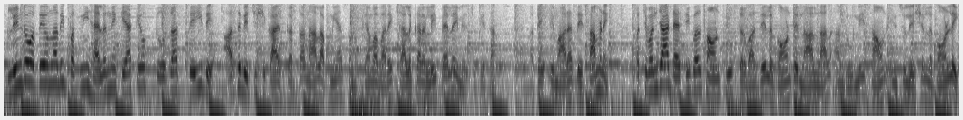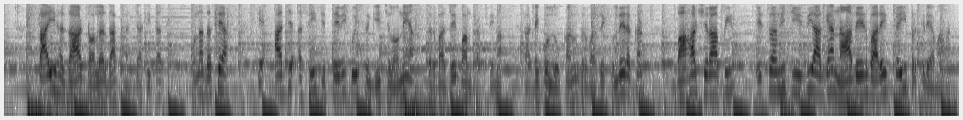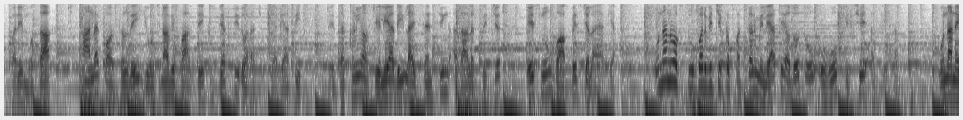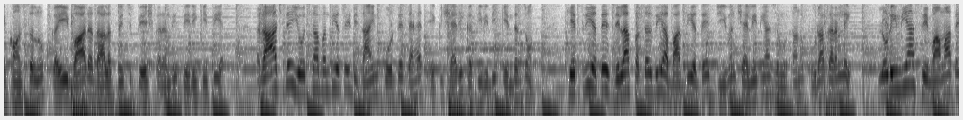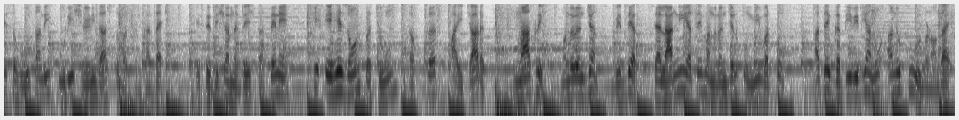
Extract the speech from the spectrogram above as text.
ਗਲਿੰਡੋ ਅਤੇ ਉਹਨਾਂ ਦੀ ਪਤਨੀ ਹੈਲਨ ਨੇ ਕਿਹਾ ਕਿ ਉਹ 2023 ਦੇ ਅੱਧ ਵਿੱਚ ਸ਼ਿਕਾਇਤਕਰਤਾ ਨਾਲ ਆਪਣੀਆਂ ਸਮੱਸਿਆਵਾਂ ਬਾਰੇ ਗੱਲ ਕਰਨ ਲਈ ਪਹਿਲਾਂ ਹੀ ਮਿਲ ਚੁੱਕੇ ਸਨ ਅਤੇ ਇਮਾਰਤ ਦੇ ਸਾਹਮਣੇ 55 ਡੈਸੀਬਲ ਸਾਊਂਡਪ੍ਰੂਫ ਦਰਵਾਜ਼ੇ ਲਗਾਉਣ ਦੇ ਨਾਲ-ਨਾਲ ਅੰਦਰੂਨੀ ਸਾਊਂਡ ਇਨਸੂਲੇਸ਼ਨ ਲਗਾਉਣ ਲਈ 27000 ਡਾਲਰ ਦਾ ਖਰਚਾ ਕੀਤਾ ਸੀ। ਉਹਨਾਂ ਦੱਸਿਆ ਕਿ ਅੱਜ ਅਸੀਂ ਜਿੱਥੇ ਵੀ ਕੋਈ ਸੰਗੀਤ ਚਲਾਉਂਦੇ ਹਾਂ, ਦਰਵਾਜ਼ੇ ਬੰਦ ਰੱਖਦੇ ਹਾਂ। ਸਾਡੇ ਕੋਲ ਲੋਕਾਂ ਨੂੰ ਦਰਵਾਜ਼ੇ ਖੁੱਲੇ ਰੱਖਣ, ਬਾਹਰ ਸ਼ਰਾਬ ਪੀਣ, ਇਸ ਤਰ੍ਹਾਂ ਦੀ ਚੀਜ਼ ਦੀ ਆਗਿਆ ਨਾ ਦੇਣ ਬਾਰੇ ਕਈ ਪ੍ਰਕਿਰਿਆਵਾਂ ਹਨ। ਪਰ ਇਹ ਮੁੱਦਾ ਸਥਾਨਕ ਕੌਂਸਲ ਦੇ ਯੋਜਨਾ ਵਿਭਾਗ ਦੇ ਇੱਕ ਵਿਅਕਤੀ ਦੁਆਰਾ ਚੁੱਕਿਆ ਗਿਆ ਸੀ ਤੇ ਦੱਖਣੀ ਆਸਟ੍ਰੇਲੀਆ ਦੀ ਲਾਇਸੈਂਸਿੰਗ ਅਦਾਲਤ ਵਿੱਚ ਇਸ ਨੂੰ ਵਾਪਸ ਚਲਾਇਆ ਗਿਆ। ਉਹਨਾਂ ਨੂੰ ਅਕਤੂਬਰ ਵਿੱਚ ਇੱਕ ਪੱਤਰ ਮਿਲਿਆ ਤੇ ਉਦੋਂ ਤੋਂ ਉਹ ਪਿੱਛੇ ਅੱਗੇ ਸਨ। ਉਹਨਾਂ ਨੇ ਕੌਂਸਲ ਨੂੰ ਕਈ ਵਾਰ ਅਦਾਲਤ ਵਿੱਚ ਪੇਸ਼ ਕਰਨ ਦੀ ਦੇਰੀ ਕੀਤੀ ਹੈ। ਰਾਜ ਦੇ ਯੋਜਨਾਬੰਦੀ ਅਤੇ ਡਿਜ਼ਾਈਨ ਕੋਡ ਦੇ ਤਹਿਤ ਇੱਕ ਸ਼ਹਿਰੀ ਗਤੀਵਿਧੀ ਕੇਂਦਰ ਜ਼ੋਨ, ਖੇਤਰੀ ਅਤੇ ਜ਼ਿਲ੍ਹਾ ਪੱਧਰ ਦੀ ਆਬਾਦੀ ਅਤੇ ਜੀਵਨ ਸ਼ੈਲੀ ਦੀਆਂ ਜ਼ਰੂਰਤਾਂ ਨੂੰ ਪੂਰਾ ਕਰਨ ਲਈ ਲੋੜੀਂਦੀਆਂ ਸੇਵਾਵਾਂ ਤੇ ਸਹੂਲਤਾਂ ਦੀ ਪੂਰੀ ਸ਼੍ਰੇਣੀ ਦਾ ਸਮਰਥਨ ਕਰਦਾ ਹੈ। ਇਸ ਦੇ ਦਿਸ਼ਾ ਨਿਰਦੇਸ਼ ਦੱਸਦੇ ਨੇ ਕਿ ਇਹ ਜ਼ੋਨ ਪ੍ਰਚੂਨ, ਦਫ਼ਤਰ, ਭਾਈਚਾਰਕ, ਨਾਗਰਿਕ, ਮਨੋਰੰਜਨ, ਵਿਦਿਅਕ, ਸੈਲਾਨੀ ਅਤੇ ਮਨੋਰੰਜਨ ਭੂਮੀ ਵਰਤੋਂ ਅਤੇ ਗਤੀਵਿਧੀਆਂ ਨੂੰ ਅਨੁਕੂਲ ਬਣਾਉਂਦਾ ਹੈ।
